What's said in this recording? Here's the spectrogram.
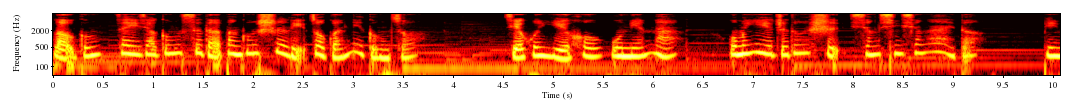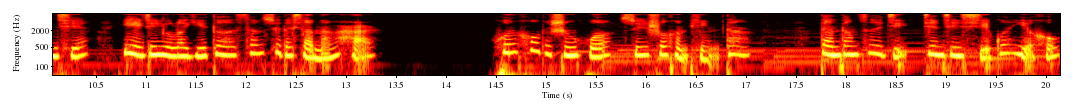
老公在一家公司的办公室里做管理工作。结婚以后五年来，我们一直都是相亲相爱的，并且也已经有了一个三岁的小男孩。婚后的生活虽说很平淡，但当自己渐渐习惯以后，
